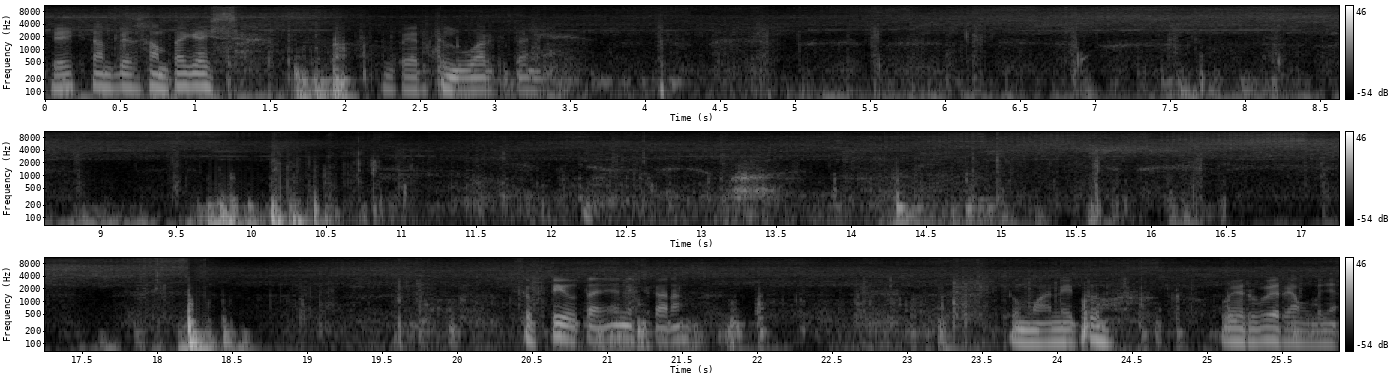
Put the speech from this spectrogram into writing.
Oke kita hampir sampai guys. Hampir keluar kita nih sepi hutannya nih sekarang. Cuman itu wir-wir yang banyak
